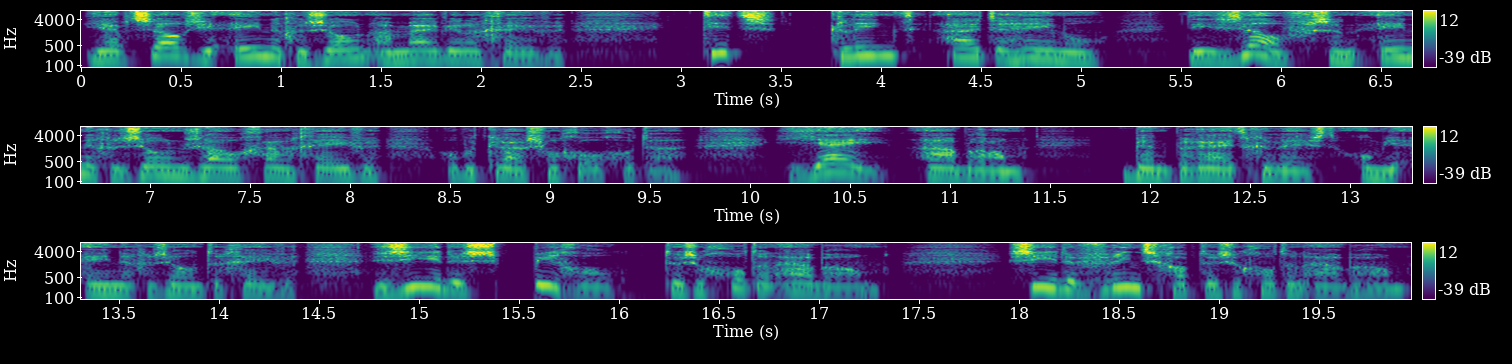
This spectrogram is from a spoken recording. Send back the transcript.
Je hebt zelfs je enige zoon aan mij willen geven. Dit klinkt uit de hemel, die zelf zijn enige zoon zou gaan geven op het kruis van Golgotha. Jij, Abraham, bent bereid geweest om je enige zoon te geven. Zie je de spiegel tussen God en Abraham? Zie je de vriendschap tussen God en Abraham?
